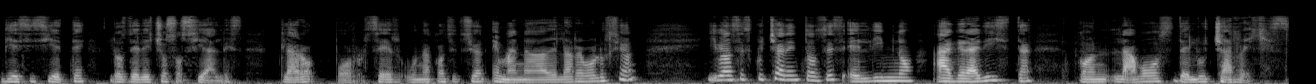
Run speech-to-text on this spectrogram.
17 los derechos sociales, claro, por ser una constitución emanada de la revolución. Y vamos a escuchar entonces el himno agrarista con la voz de Lucha Reyes.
